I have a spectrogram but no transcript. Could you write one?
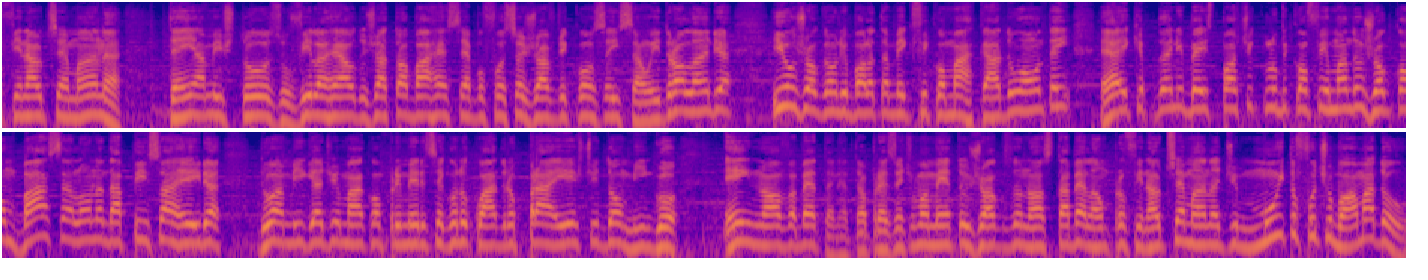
final de semana, tem amistoso. Vila Real do Jatobá recebe o Força Jovem de Conceição Hidrolândia. E o jogão de bola também que ficou marcado ontem é a equipe do NB Esporte Clube confirmando o jogo com Barcelona da Pissarreira do amigo Edmar com o primeiro e segundo quadro para este domingo em Nova Betânia. Até o presente momento, os jogos do nosso tabelão para o final de semana de muito futebol amador.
